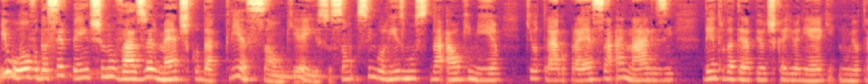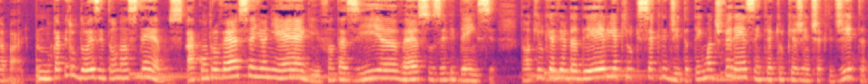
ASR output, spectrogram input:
e o ovo da serpente no vaso hermético da criação. que é isso? São simbolismos da alquimia que eu trago para essa análise dentro da terapêutica Ionieg no meu trabalho. No capítulo 2, então, nós temos a controvérsia Ionieg, fantasia versus evidência. Então, aquilo que é verdadeiro e aquilo que se acredita. Tem uma diferença entre aquilo que a gente acredita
